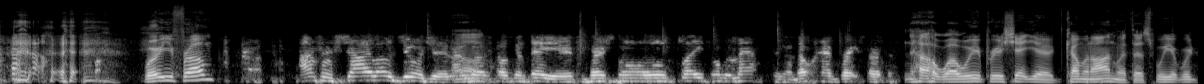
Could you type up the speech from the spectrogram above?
yeah. Where are you from? I'm from Shiloh, Georgia, and I'm Oh. I was going to tell you, it's a very small little place on the map, and I don't have great service. No, oh, well, we appreciate you coming on with us. We we're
